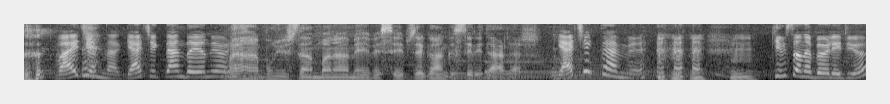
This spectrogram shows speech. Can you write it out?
Vay canına gerçekten dayanıyorsun. Ha, bu yüzden bana meyve sebze gangsteri derler. Gerçekten mi? Kim sana böyle diyor?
